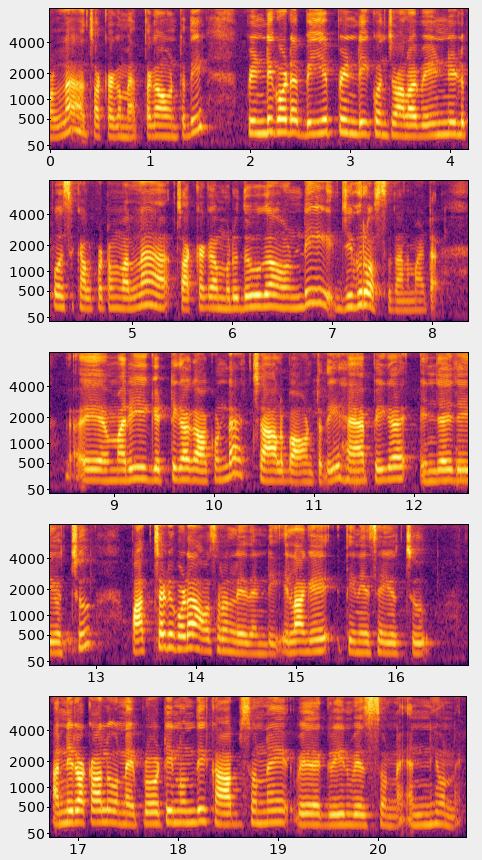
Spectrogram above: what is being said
వల్ల చక్కగా మెత్తగా ఉంటుంది. పిండి కూడా బియ్య పిండి కొంచెం అలా వేడి నీళ్ళు పోసి కలపటం వల్ల చక్కగా మృదువుగా ఉండి జిగురు వస్తుంది అనమాట మరీ గట్టిగా కాకుండా చాలా బాగుంటుంది. హ్యాపీగా ఎంజాయ్ చేయొచ్చు. పచ్చడి కూడా అవసరం లేదండి. ఇలాగే తినేసేయచ్చు. అన్ని రకాలు ఉన్నాయి. ప్రోటీన్ ఉంది కార్బ్స్ ఉన్నాయి గ్రీన్ వేస్ ఉన్నాయి అన్నీ ఉన్నాయి.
